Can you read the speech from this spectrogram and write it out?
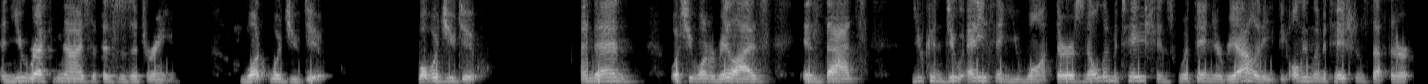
and you recognize that this is a dream. What would you do? What would you do? And then what you want to realize is that you can do anything you want. There is no limitations within your reality. The only limitations that there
